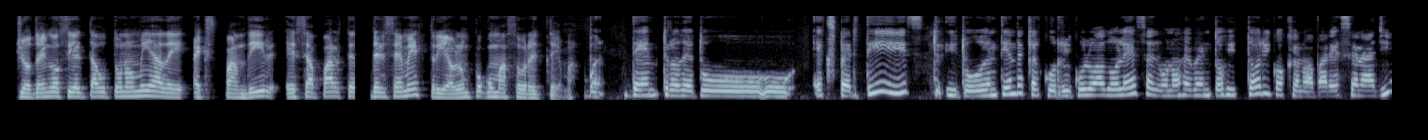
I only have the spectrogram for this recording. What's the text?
Yo tengo cierta autonomía de expandir esa parte del semestre y hablar un poco más sobre el tema. Bueno, dentro de tu expertise, y tú entiendes que el currículo adolece de unos eventos históricos que no aparecen allí,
